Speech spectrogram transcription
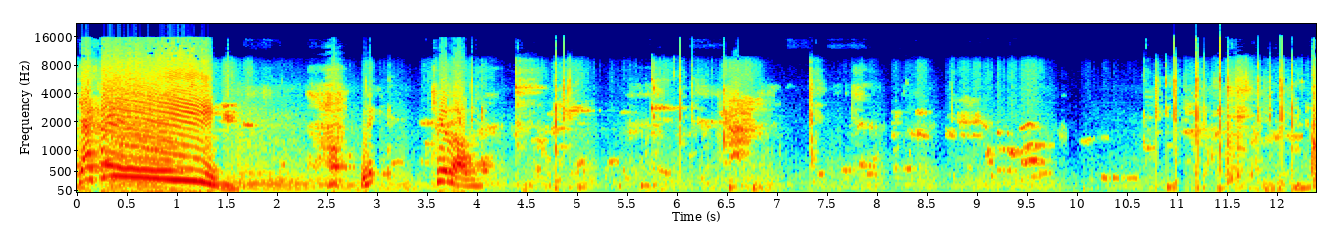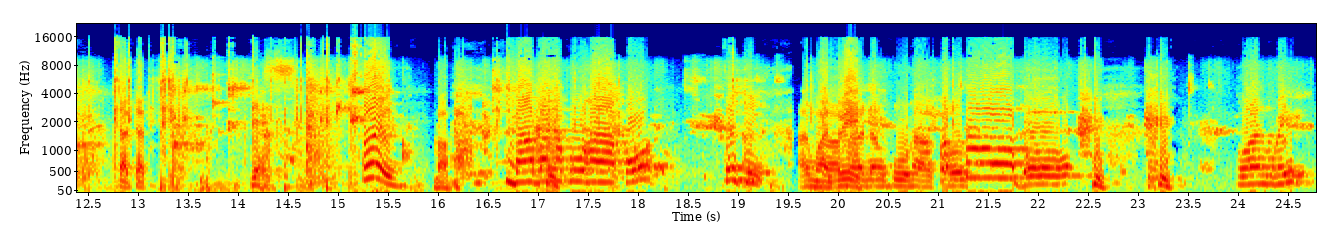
Yes, hey! Hindi. Three love. Chat, chat. Yes. Hoy! Baba. Baba na kuha ko. Okay. Ang One, baba three. ng kuha ko. Baba. One, three.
